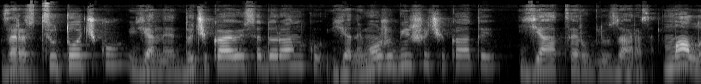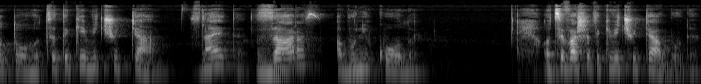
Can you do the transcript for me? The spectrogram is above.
Зараз цю точку я не дочекаюся до ранку, я не можу більше чекати. Я це роблю зараз. Мало того, це таке відчуття. Знаєте, зараз або ніколи. Оце ваше таке відчуття буде.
